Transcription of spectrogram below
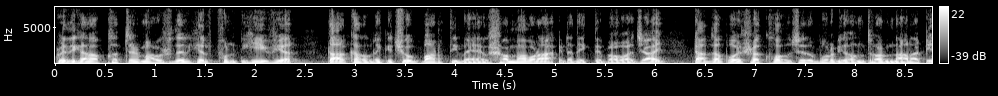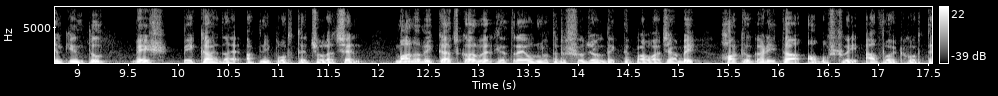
কৃতিকার নক্ষত্রের মানুষদের হেল্পফুল বিহেভিয়ার তার কারণে কিছু বাড়তি ব্যয়ের সম্ভাবনা, এটা দেখতে পাওয়া যায়। টাকা পয়সা খরচের উপর নিয়ন্ত্রণ না রাখলে কিন্তু বেশ বেকায়দায় আপনি পড়তে চলেছেন। মানবিক কাজকর্মের ক্ষেত্রে উন্নতির সুযোগ দেখতে পাওয়া যাবে। হঠকারিতা অবশ্যই অ্যাভয়েড করতে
